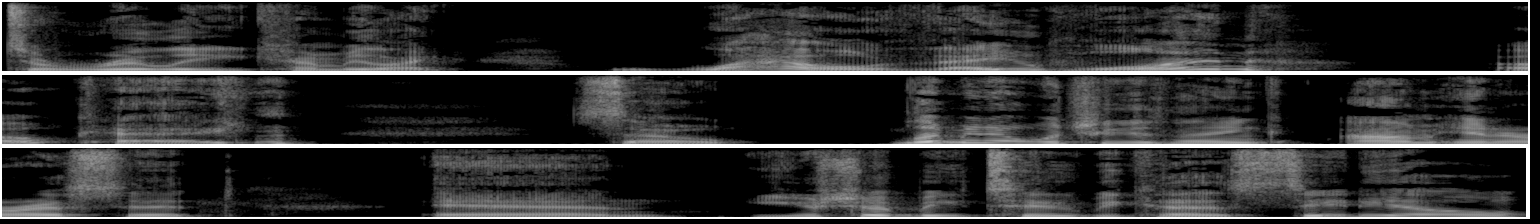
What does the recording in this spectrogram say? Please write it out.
to really kind of be like, wow, they won? Okay. So let me know what you think. I'm interested, and you should be too, because CDL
